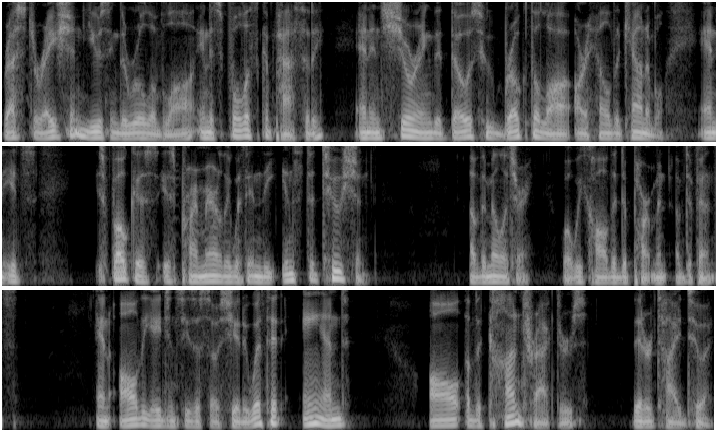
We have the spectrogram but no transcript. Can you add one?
restoration using the rule of law in its fullest capacity and ensuring that those who broke the law are held accountable. And its focus is primarily within the institution of the military, what we call the Department of Defense, and all the agencies associated with it, and all of the contractors that are tied to it.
